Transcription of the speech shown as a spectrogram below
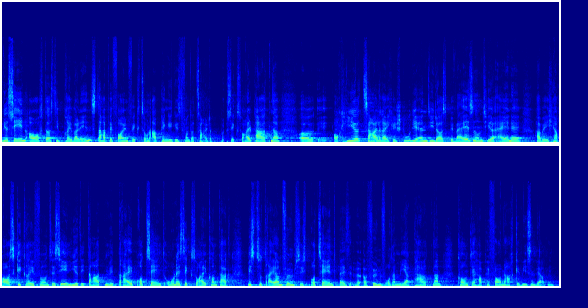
wir sehen auch, dass die Prävalenz der HPV-Infektion abhängig ist von der Zahl der Sexualpartner. Äh, auch hier zahlreiche Studien, die das beweisen. Und hier eine habe ich herausgegriffen. Und Sie sehen hier die Daten mit 3% ohne Sexualkontakt bis zu 53% bei äh, fünf oder mehr Partnern konnte HPV nachgewiesen werden.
